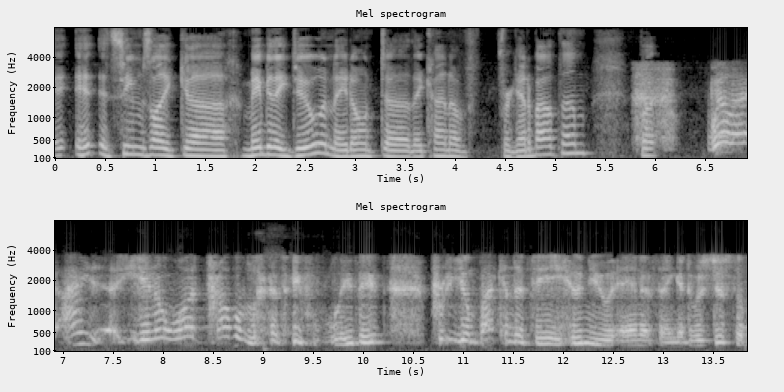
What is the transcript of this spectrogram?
it, it it seems like uh, maybe they do and they don't. Uh, they kind of forget about them, but Well, I, I you know what? Probably they, they, pre- you know, back in the day, who knew anything? It was just a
